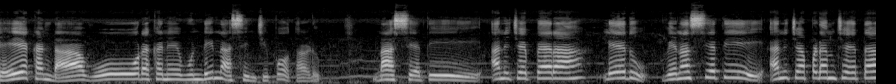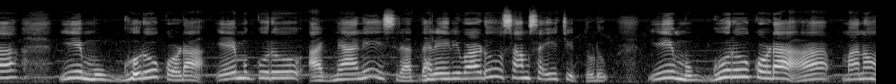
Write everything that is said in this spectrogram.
చేయకుండా ఓరకనే ఉండి నశించిపోతాడు. నశ్యతి అని చెప్పారా? లేదు వినశ్యతి అని చెప్పడం చేత ఈ ముగ్గురు కూడా ఏ ముగ్గురు? అజ్ఞాని శ్రద్ధ లేనివాడు సంశయ చిత్తుడు. ఈ ముగ్గురు కూడా మనం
